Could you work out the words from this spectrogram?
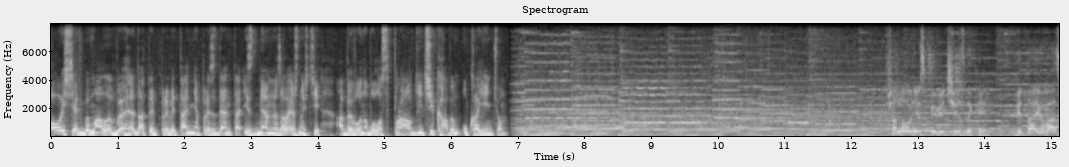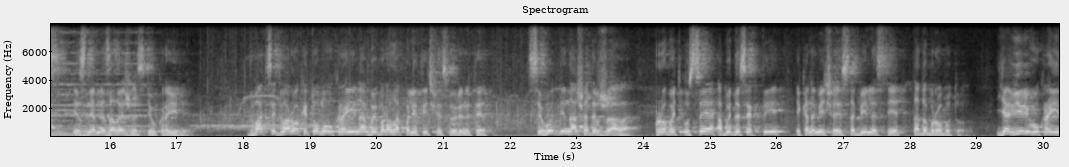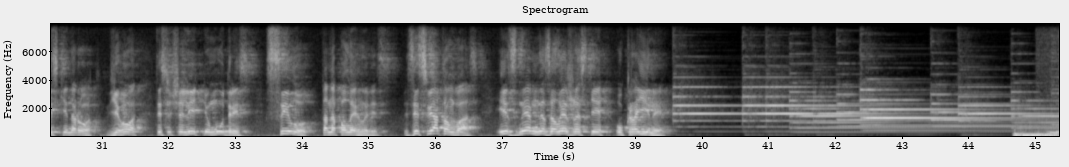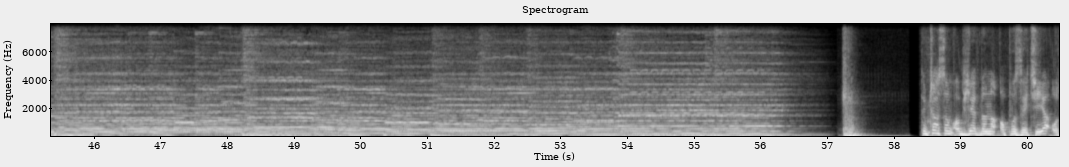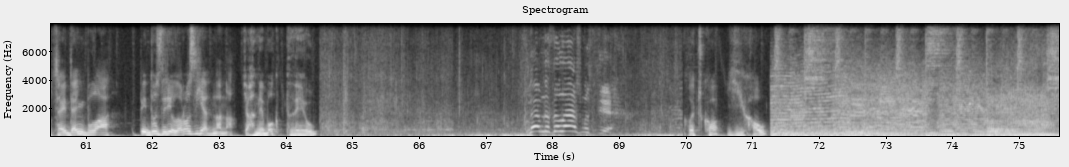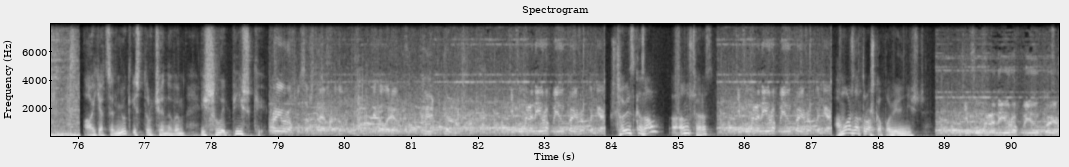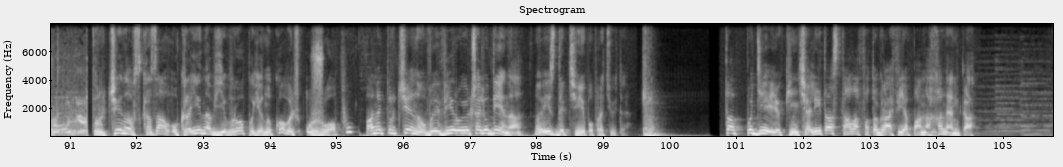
Ось як би мало виглядати привітання президента із Днем Незалежності, аби воно було справді цікавим українцям. Шановні співвітчизники, вітаю вас із Днем Незалежності України. 22 роки тому Україна виборола політичний суверенітет. Сьогодні наша держава робить усе, аби досягти економічної стабільності та добробуту. Я вірю в український народ, в його тисячолітню мудрість, силу та наполегливість. Зі святом вас і з Днем Незалежності України! Тим часом об'єднана опозиція у цей день була підозріло роз'єднана. Тягнибок плив, Днем Незалежності! Кличко їхав. А Яценюк із Турчиновим йшли пішки. Про Європу завжди треба придумати. Я говорю. Типу України Європа, Європа, Європа. Що він сказав? А ну ще раз. України Європа, Європа, Європа. А можна трошки повільніше? Турчинов сказав, Україна в Європу, Янукович у жопу. Пане Турчинов, ви віруюча людина. Ну і з дикцією попрацюйте. Та подією кінця літа стала фотографія пана Ханенка.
